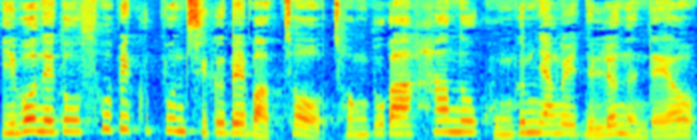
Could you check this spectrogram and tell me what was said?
이번에도 소비 쿠폰 지급에 맞춰 정부가 한우 공급량을 늘렸는데요.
